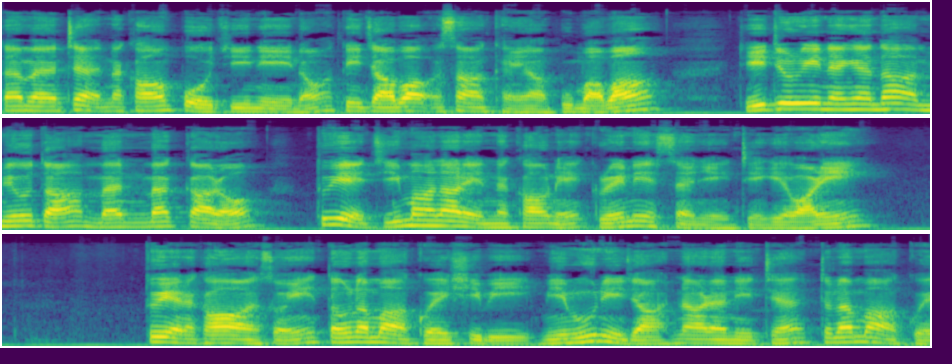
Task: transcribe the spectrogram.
တာမန်တက်နှာခေါင်းပိုကြီးနေနော်တေချာပေါက်အစခံရဘူးမှာပါ။ဒီတူရီနိုင်ငံသားအမျိုးသားမန်မတ်ကတော့သူ့ရဲ့ကြီးမားလာတဲ့နှာခေါင်းနဲ့ granite စံချိန်တင်ခဲ့ပါတယ်။ သူ့ရဲ့နှာခေါင်းဟာဆိုရင်၃လက်မခွဲရှိပြီးမြင်မှုနေကြနှာရန်နေထက်တစ်လက်မခွဲ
